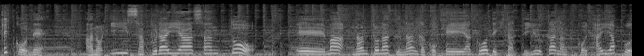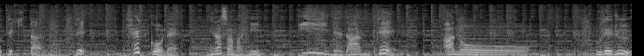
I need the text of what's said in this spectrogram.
結構ねあのいいサプライヤーさんと、えー、まあなんとなくなんかこう契約をできたっていうかなんかこうタイアップをできたので結構ね皆様にいい値段であのー、売れる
